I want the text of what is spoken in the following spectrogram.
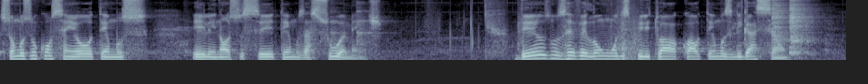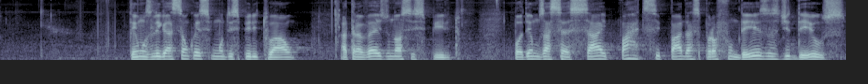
Somos um com o Senhor, temos Ele em nosso ser, temos a Sua mente. Deus nos revelou um mundo espiritual ao qual temos ligação. Temos ligação com esse mundo espiritual através do nosso espírito. Podemos acessar e participar das profundezas de Deus,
